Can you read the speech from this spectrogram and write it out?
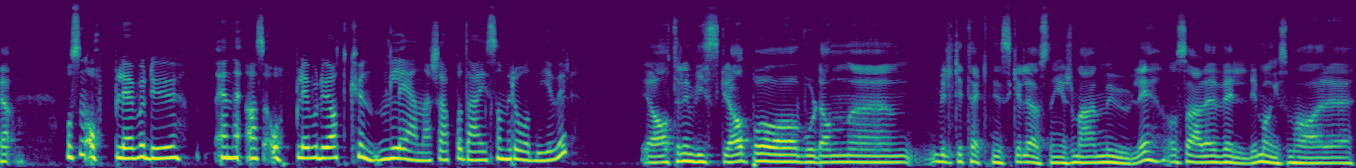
Ja. Hvordan opplever du, en, altså, opplever du at kunden lener seg på deg som rådgiver? Ja, til en viss grad på hvordan, eh, hvilke tekniske løsninger som er mulig. Og så er det veldig mange som har eh,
